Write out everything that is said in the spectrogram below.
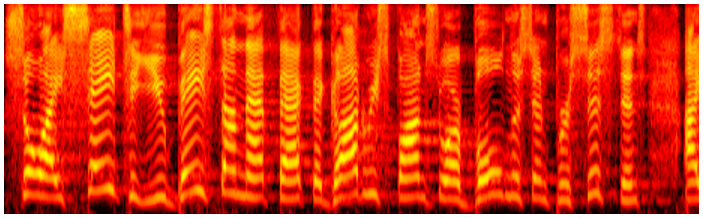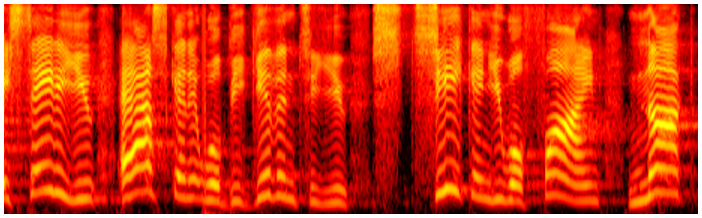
so I say to you, based on that fact that God responds to our boldness and persistence, I say to you, ask and it will be given to you, seek and you will find, knock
